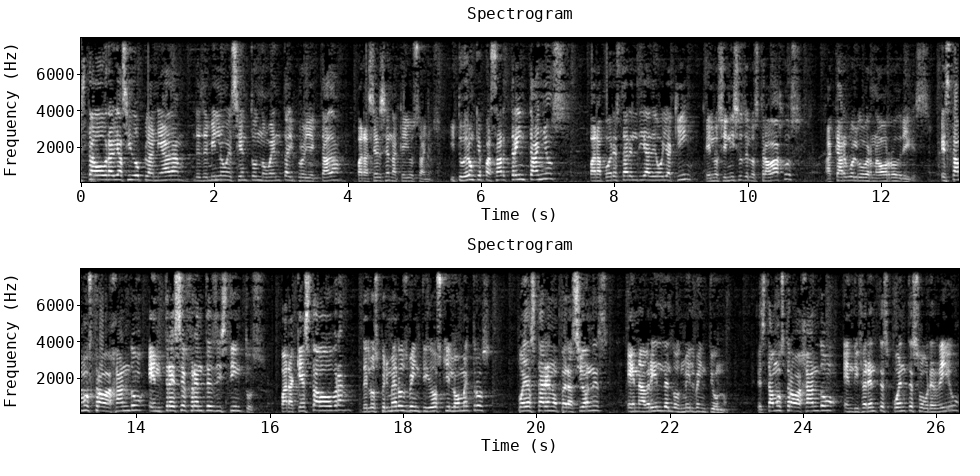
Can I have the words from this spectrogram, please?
Esta obra había sido planeada desde 1990 y proyectada para hacerse en aquellos años. Y tuvieron que pasar 30 años para poder estar el día de hoy aquí, en los inicios de los trabajos, a cargo del gobernador Rodríguez. Estamos trabajando en 13 frentes distintos para que esta obra de los primeros 22 kilómetros pueda estar en operaciones en abril del 2021. Estamos trabajando en diferentes puentes sobre río,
